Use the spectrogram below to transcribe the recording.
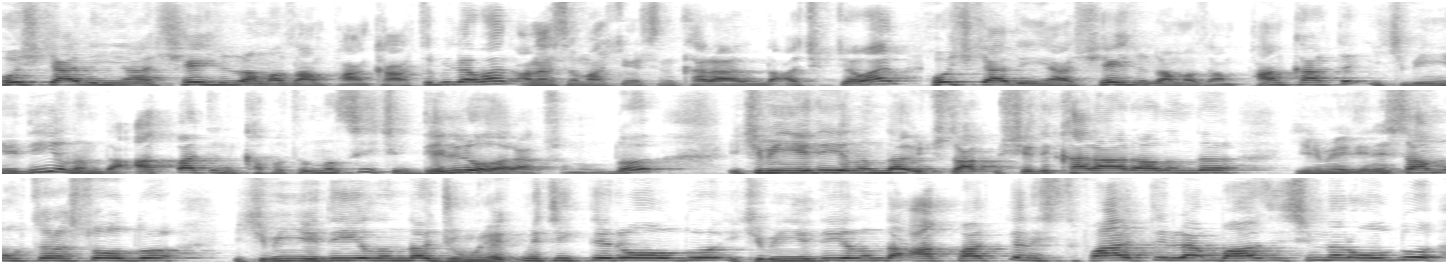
Hoş geldin ya şehri Ramazan pankartı bile var. Anayasa Mahkemesi'nin kararında açıkça var. Hoş geldin ya şehri Ramazan pankartı 2007 yılında AK Parti'nin kapatılması için delil olarak sunuldu. 2007 yılında 367 kararı alındı. 27 Nisan muhtırası oldu. 2007 yılında Cumhuriyet mitingleri oldu. 2007 yılında AK Parti'den istifa ettirilen bazı isimler oldu.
